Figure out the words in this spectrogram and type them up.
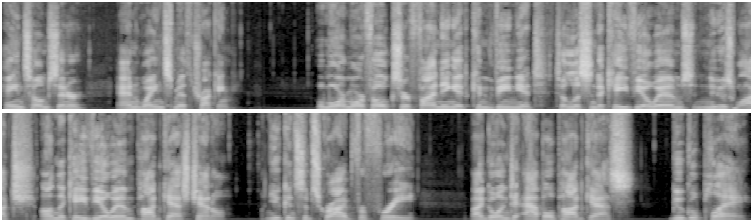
Haynes Home Center, and Wayne Smith Trucking. Well, more and more folks are finding it convenient to listen to KVOM's Newswatch on the KVOM podcast channel. You can subscribe for free by going to Apple Podcasts, Google Play,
